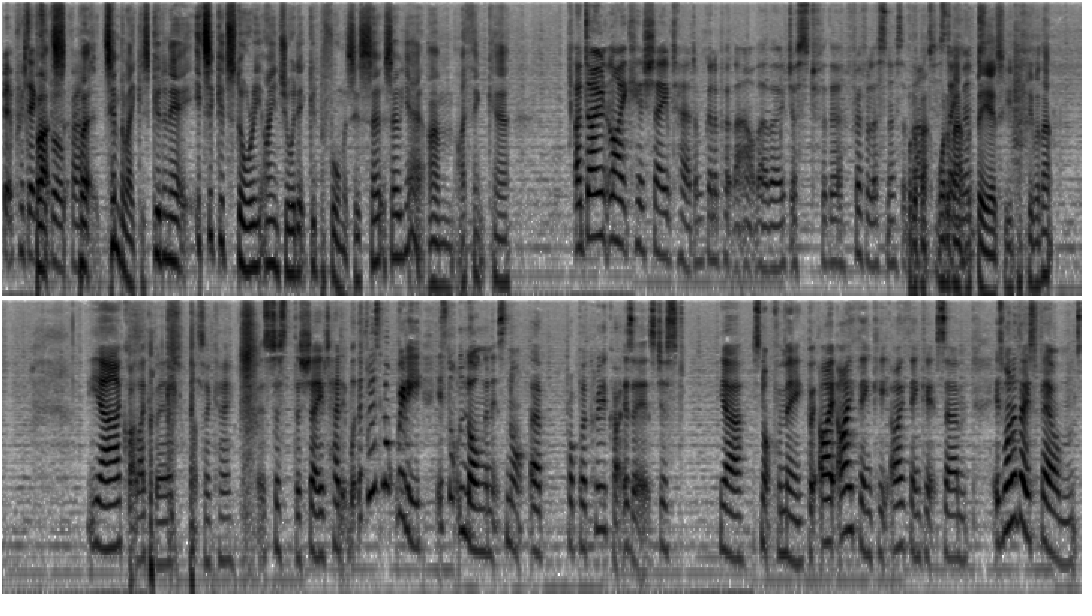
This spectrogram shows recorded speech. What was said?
Bit predictable, but but Timberlake is good in it. It's a good story. I enjoyed it. Good performances. So so yeah. Um, I think uh, I don't like his shaved head. I'm going to put that out there though, just for the frivolousness of what that about what statement. about the beard? Are you happy with that? Yeah, I quite like a beard. That's okay. It's just the shaved head. It, it's not really. It's not long and it's not a proper crew cut, is it? It's just, yeah, it's not for me. But I, I think, it, I think it's, um, it's one of those films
